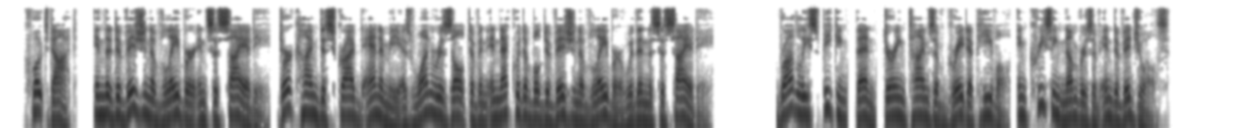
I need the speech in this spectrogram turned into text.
In The Division of Labor in Society, Durkheim described anomie as one result of an inequitable division of labor within the society. Broadly speaking, then, during times of great upheaval, increasing numbers of individuals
